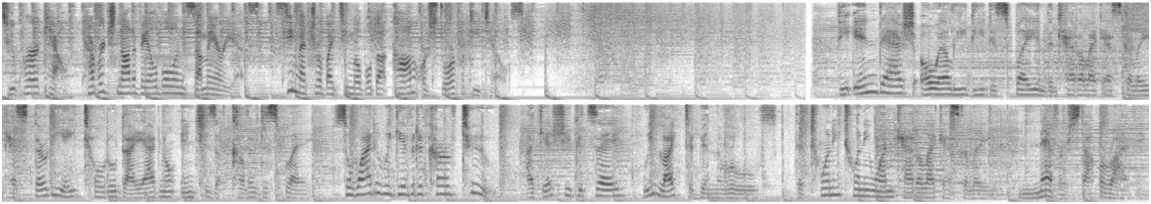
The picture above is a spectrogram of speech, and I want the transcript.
two per account. Coverage not available in some areas. See metrobytmobile.com or store for details. The in-dash OLED display in the Cadillac Escalade has 38 total diagonal inches of color display. So why do we give it a curve too? I guess you could say we like to bend the rules. The 2021 Cadillac Escalade. Never stop arriving.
